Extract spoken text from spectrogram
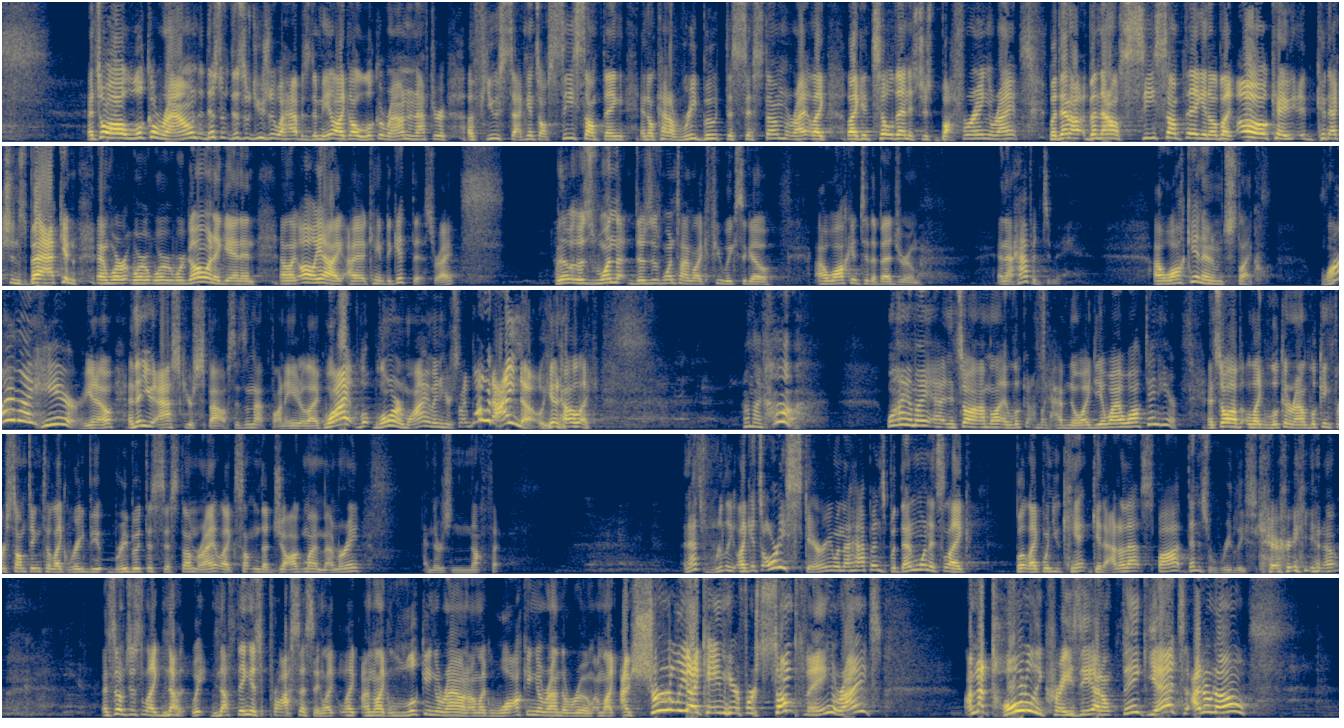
And so I'll look around. This, this is usually what happens to me. Like I'll look around, and after a few seconds, I'll see something, and it'll kind of reboot the system, right? Like, like until then, it's just buffering, right? But then, I'll, but then I'll see something, and it'll be like, oh, okay, connection's back, and, and we're, we're, we're, we're going again. And, and I'm like, oh, yeah, I, I came to get this, right? There was one that, there's this one time, like a few weeks ago, I walk into the bedroom, and that happened to me. I walk in, and I'm just like, why am I here? You know? And then you ask your spouse, isn't that funny? You're like, why, Lauren, why am I in here? She's like, what would I know? You know, like, I'm like, huh, why am I? And so I'm like, I'm like, I have no idea why I walked in here. And so I'm like looking around, looking for something to like reboot, reboot the system, right? Like something to jog my memory. And there's nothing. And that's really, like, it's already scary when that happens, but then when it's like, but like when you can't get out of that spot, then it's really scary, you know? And so I'm just like, no, wait, nothing is processing. Like, like I'm like looking around. I'm like walking around the room. I'm like, I surely I came here for something, right? I'm not totally crazy. I don't think yet. I don't know.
